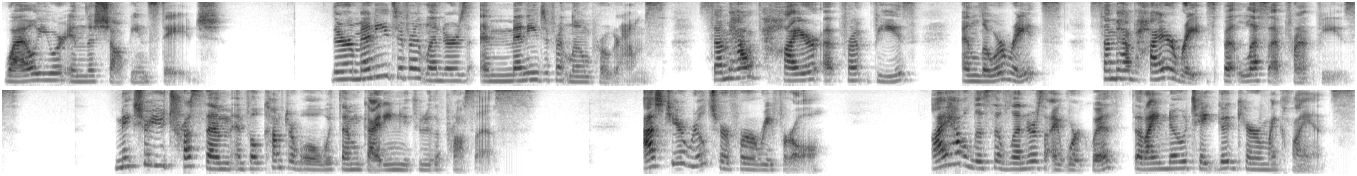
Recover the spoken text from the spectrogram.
while you are in the shopping stage. There are many different lenders and many different loan programs. Some have higher upfront fees and lower rates. Some have higher rates but less upfront fees. Make sure you trust them and feel comfortable with them guiding you through the process. Ask your realtor for a referral. I have a list of lenders I work with that I know take good care of my clients.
